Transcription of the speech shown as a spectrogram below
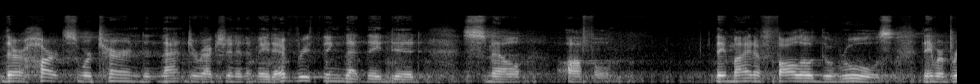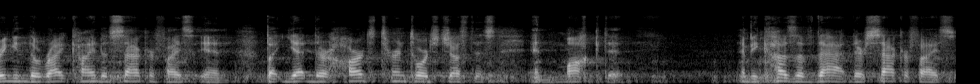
Their hearts were turned in that direction, and it made everything that they did smell awful. They might have followed the rules. They were bringing the right kind of sacrifice in, but yet their hearts turned towards justice and mocked it. And because of that, their sacrifice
